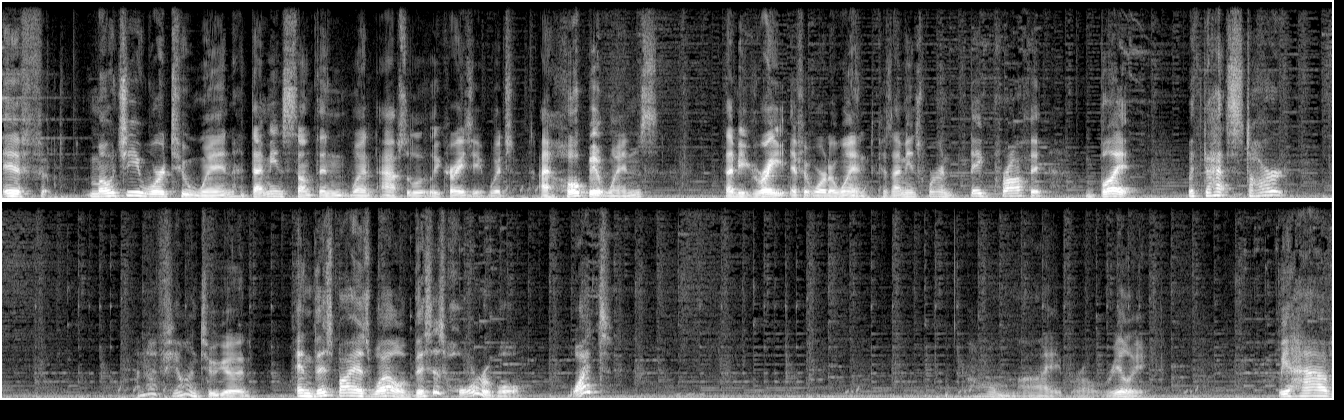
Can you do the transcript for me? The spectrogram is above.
if Mochi were to win, that means something went absolutely crazy, which I hope it wins. That'd be great if it were to win, because that means we're in big profit. But with that start, I'm not feeling too good. And this buy as well. This is horrible. What? Oh my, bro. Really? We have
